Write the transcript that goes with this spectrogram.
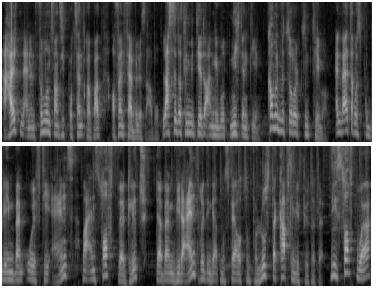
erhalten einen 25% Rabatt auf ein Fabulous Abo. Lass dir das limitierte Angebot nicht entgehen. Kommen wir zurück zum Thema. Ein weiteres Problem beim OFT 1 war ein Software-Glitch, der beim Wiedereintritt in die Atmosphäre zum Verlust der Kapsel geführt hätte. Die Software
